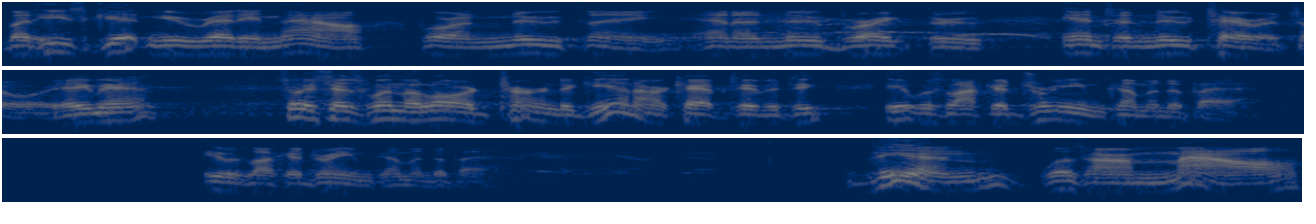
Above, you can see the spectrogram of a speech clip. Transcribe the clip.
but He's getting you ready now for a new thing and a new breakthrough into new territory. Amen. So he says, when the Lord turned again our captivity, it was like a dream coming to pass. It was like a dream coming to pass. Then was our mouth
